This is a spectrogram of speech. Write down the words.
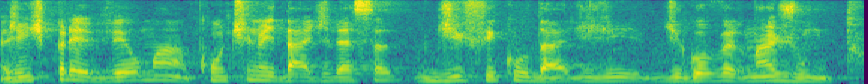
a gente prevê uma continuidade dessa dificuldade de, de governar junto.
